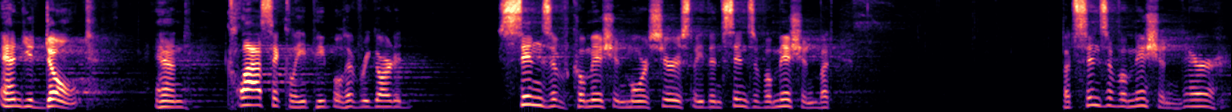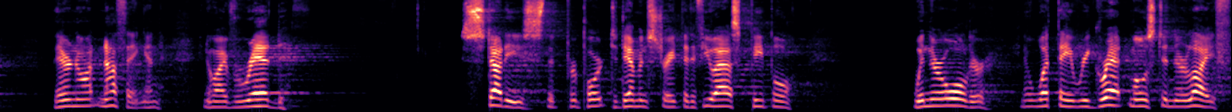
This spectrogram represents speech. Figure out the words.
and you don't. And classically, people have regarded sins of commission more seriously than sins of omission. But, but sins of omission, they're, they're not nothing. And, you know, I've read studies that purport to demonstrate that if you ask people when they're older, you know, what they regret most in their life,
